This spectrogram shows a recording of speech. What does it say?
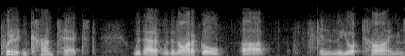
put it in context with that with an article uh, in the New York Times,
